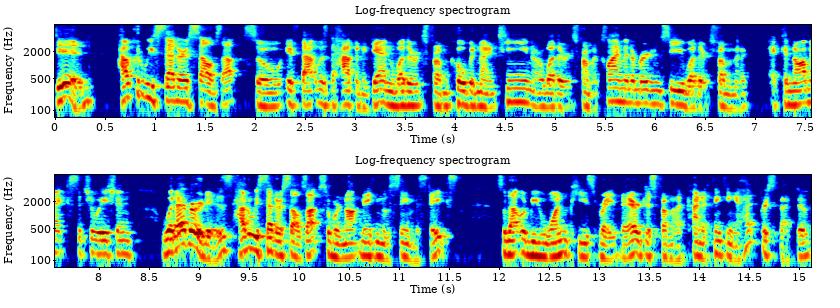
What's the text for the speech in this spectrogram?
did how could we set ourselves up so if that was to happen again whether it's from covid-19 or whether it's from a climate emergency whether it's from an economic situation whatever it is how do we set ourselves up so we're not making those same mistakes so that would be one piece right there just from a kind of thinking ahead perspective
